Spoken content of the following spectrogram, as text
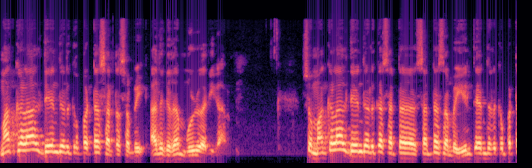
மக்களால் தேர்ந்தெடுக்கப்பட்ட சட்டசபை அதுக்கு தான் முழு அதிகாரம். ஸோ மக்களால் தேர்ந்தெடுக்க சட்ட சட்டசபையில் தேர்ந்தெடுக்கப்பட்ட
